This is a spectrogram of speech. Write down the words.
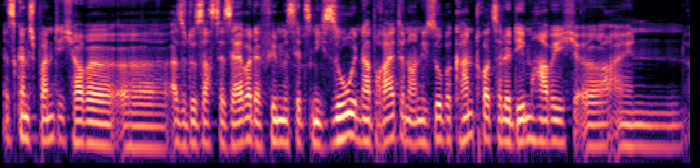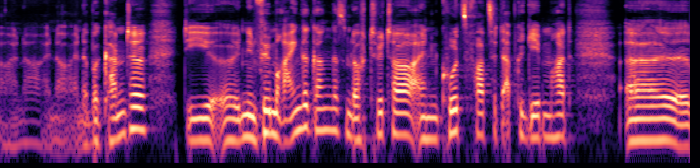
Das ist ganz spannend. Ich habe, äh, also du sagst ja selber, der Film ist jetzt nicht so in der Breite und auch nicht so bekannt. Trotz alledem habe ich äh, ein, eine, eine, eine Bekannte, die äh, in den Film reingegangen ist und auf Twitter ein Kurzfazit abgegeben hat. Äh,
